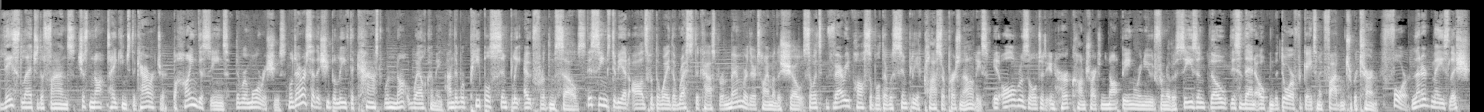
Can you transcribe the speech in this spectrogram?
this led to the fans just not taking to the character. Behind the scenes, there were more issues. Muldaur said that she believed the cast were not welcoming and there were people simply out for themselves. This seems to be at odds with the way the rest of the cast remember their time on the show, so it's very possible there was simply a clash of personalities. It all resulted in her contract not being renewed for another season, though this then opened the door for Gates McFadden to return. 4. Leonard Maizlish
